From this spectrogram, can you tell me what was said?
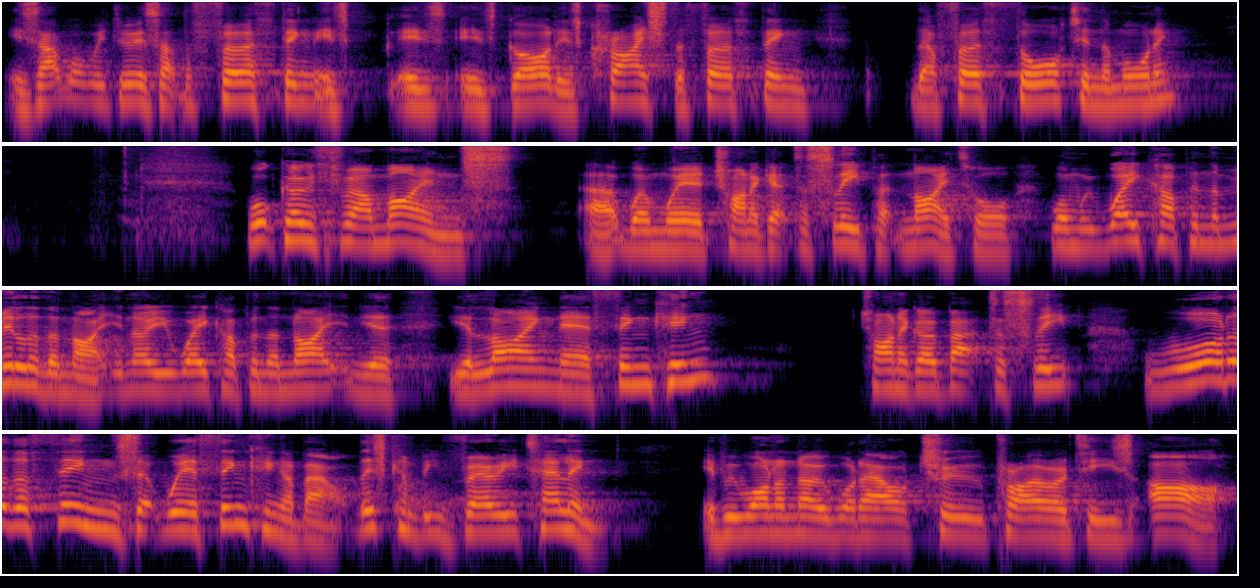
Is that what we do? Is that the first thing? Is, is, is God, is Christ the first thing, the first thought in the morning? What goes through our minds uh, when we're trying to get to sleep at night or when we wake up in the middle of the night. You know, you wake up in the night and you're, you're lying there thinking, trying to go back to sleep. What are the things that we're thinking about? This can be very telling if we want to know what our true priorities are.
